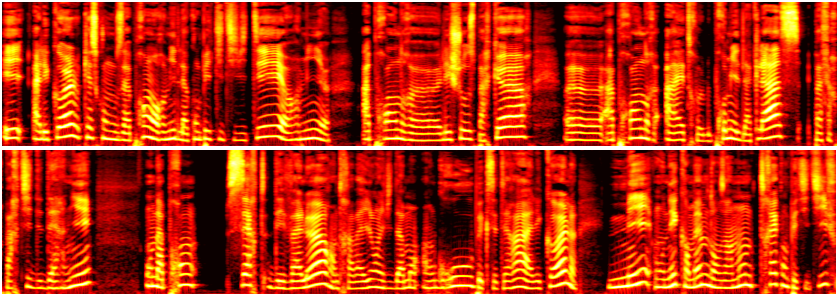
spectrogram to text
Et à l'école, qu'est-ce qu'on nous apprend hormis de la compétitivité, hormis euh, apprendre euh, les choses par cœur, euh, apprendre à être le premier de la classe, pas faire partie des derniers? On apprend certes des valeurs en travaillant évidemment en groupe, etc. à l'école, mais on est quand même dans un monde très compétitif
